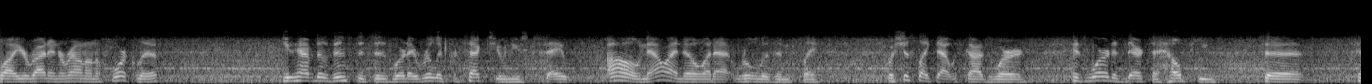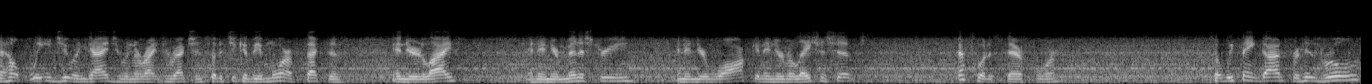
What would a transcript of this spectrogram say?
while you're riding around on a forklift, you have those instances where they really protect you and you say, oh, now I know why that rule is in place. Well, it's just like that with God's Word. His Word is there to help you, to, to help lead you and guide you in the right direction so that you can be more effective in your life and in your ministry and in your walk and in your relationships. That's what it's there for. So we thank God for his rules.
